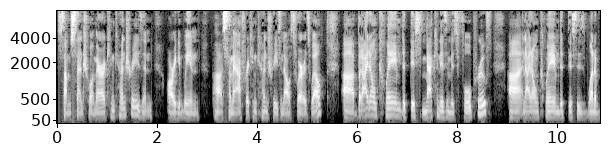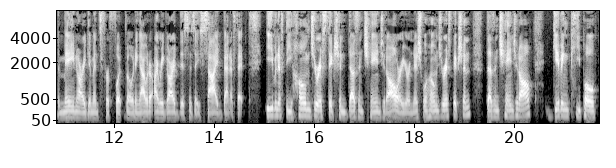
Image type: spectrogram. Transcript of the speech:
some Central American countries and arguably in uh, some African countries and elsewhere as well. Uh, but I don't claim that this mechanism is foolproof, uh, and I don't claim that this is one of the main arguments for foot voting. I would I regard this as a side benefit. Even if the home jurisdiction doesn't change at all, or your initial home jurisdiction doesn't change at all, giving people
